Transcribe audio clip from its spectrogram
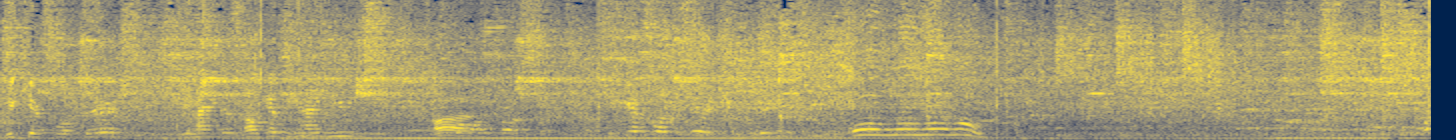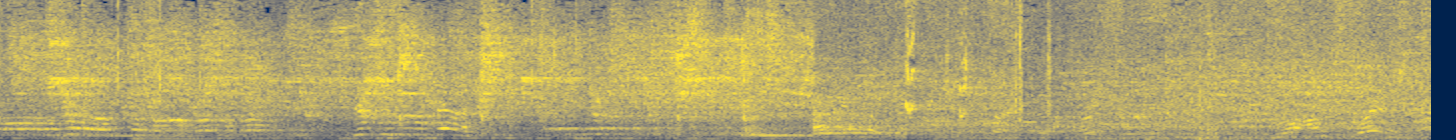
Be careful up there. Behind us. I'll get behind you. Alright. Be careful up there. You're gonna see. Whoa, whoa, whoa, whoa. Get this little guy. Bro, I'm sweating.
